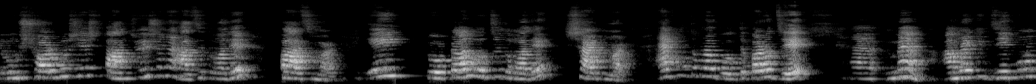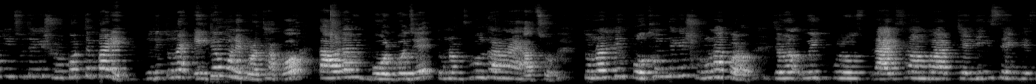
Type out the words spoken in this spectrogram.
এবং সর্বশেষ পাঞ্চুয়েশনে আছে তোমাদের পাঁচ মার্ক এই টোটাল হচ্ছে তোমাদের ষাট মার্ক এখন তোমরা বলতে পারো যে ম্যাম আমরা কি যে কোনো কিছু থেকে শুরু করতে পারি? যদি তোমরা এইটা মনে করে থাকো, তাহলে আমি বলব যে তোমরা ভুল ধারণায় আছো। তোমরা যদি প্রথম থেকে শুরু না করো, যেমন with cloze right number changing sentence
